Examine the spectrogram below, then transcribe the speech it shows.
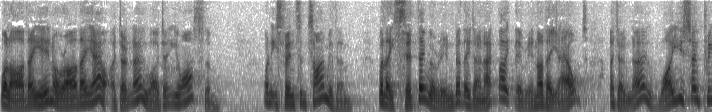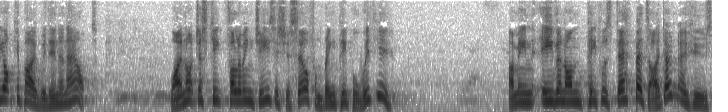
Well, are they in or are they out? I don't know. Why don't you ask them? Why don't you spend some time with them? Well, they said they were in, but they don't act like they're in. Are they out? I don't know. Why are you so preoccupied with in and out? Why not just keep following Jesus yourself and bring people with you? I mean, even on people's deathbeds, I don't know who's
